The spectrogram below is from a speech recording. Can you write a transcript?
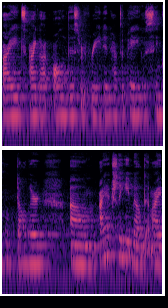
Bytes, I got all of this for free, didn't have to pay a single dollar. Um, I actually emailed them. I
